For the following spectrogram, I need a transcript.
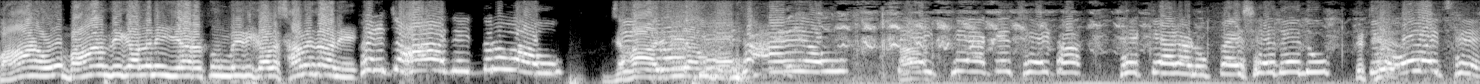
ਬਾਣ ਉਹ ਬਾਣ ਦੀ ਗੱਲ ਨਹੀਂ ਯਾਰ ਤੂੰ ਮੇਰੀ ਗੱਲ ਸਮਝਦਾ ਨਹੀਂ। ਫਿਰ ਜਹਾਜ਼ ਇਧਰੋਂ ਆਊ। ਜਹਾਜ਼ ਵੀ ਆਊ। ਸੇਠ ਆਏ ਆਊ ਹਾਂ। ਤੇ ਇੱਥੇ ਆ ਕੇ ਸੇਠ ਠੇਕੇ ਵਾਲਿਆਂ ਨੂੰ ਪੈਸੇ ਦੇ ਦੂ ਤੇ ਤੇ ਠੇ- ਉਹ ਇੱਥੇ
